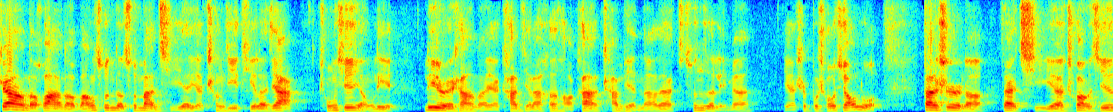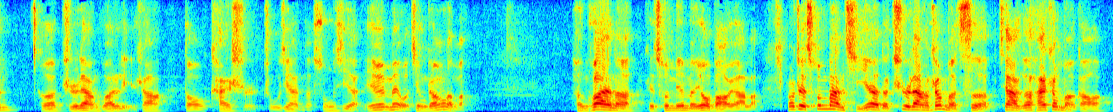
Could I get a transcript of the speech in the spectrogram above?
这样的话呢，王村的村办企业也趁机提了价，重新盈利。利润上呢也看起来很好看，产品呢在村子里面也是不愁销路，但是呢在企业创新和质量管理上都开始逐渐的松懈，因为没有竞争了嘛。很快呢，这村民们又抱怨了，说这村办企业的质量这么次，价格还这么高。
